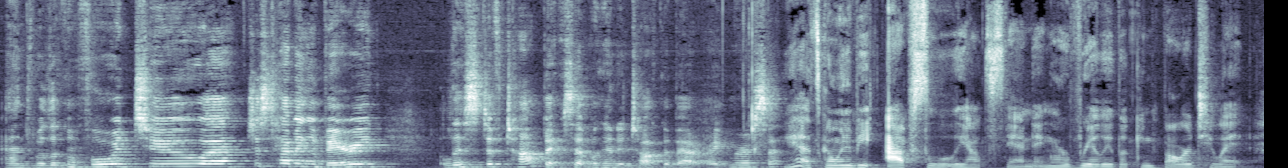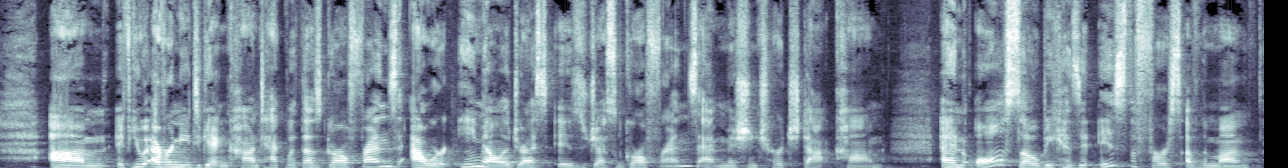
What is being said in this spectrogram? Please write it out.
And we're looking forward to uh, just having a varied list of topics that we're going to talk about, right, Marissa? Yeah, it's going to be absolutely outstanding. We're really looking forward to it. Um, if you ever need to get in contact with us, girlfriends, our email address is just girlfriends at missionchurch.com. And also, because it is the first of the month,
